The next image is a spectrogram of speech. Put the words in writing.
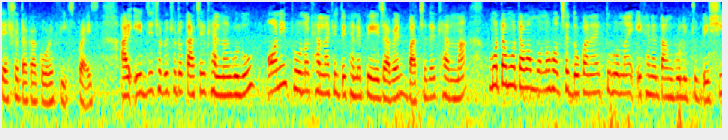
দেড়শো টাকা করে ফিক্স প্রাইস আর এর যে ছোট ছোট কাচের খেলনাগুলো, অনেক পুরনো খেলনা কিন্তু এখানে পেয়ে যাবেন বাচ্চাদের খেলনা। মোটামুটি আমার মনে হচ্ছে দোকানের তুলনায় এখানে দামগুলো একটু বেশি।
